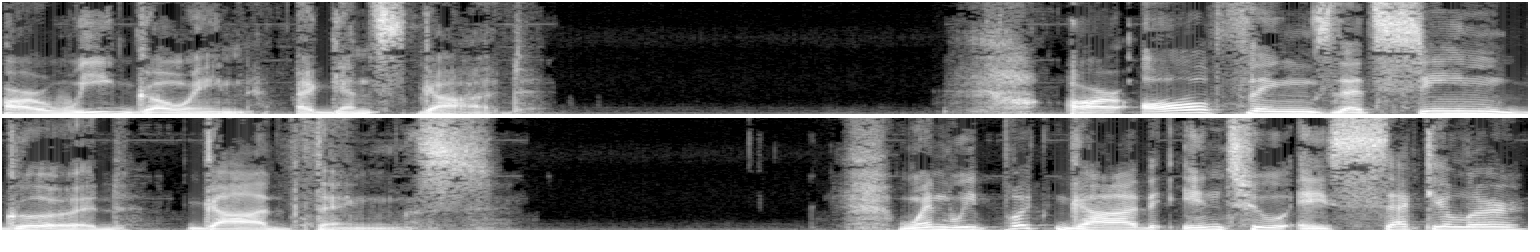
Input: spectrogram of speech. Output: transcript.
are we going against God? Are all things that seem good God things? When we put God into a secular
